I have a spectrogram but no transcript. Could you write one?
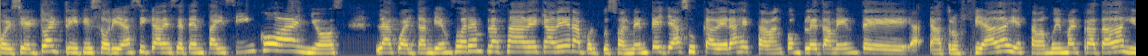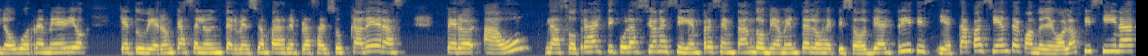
por cierto, artritis psoriásica de 75 años, la cual también fue reemplazada de cadera porque usualmente ya sus caderas estaban completamente atrofiadas y estaban muy maltratadas y no hubo remedio que tuvieron que hacer una intervención para reemplazar sus caderas. Pero aún las otras articulaciones siguen presentando obviamente los episodios de artritis. Y esta paciente cuando llegó a la oficina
